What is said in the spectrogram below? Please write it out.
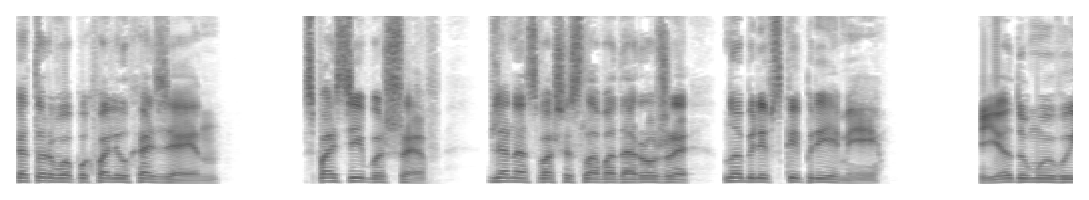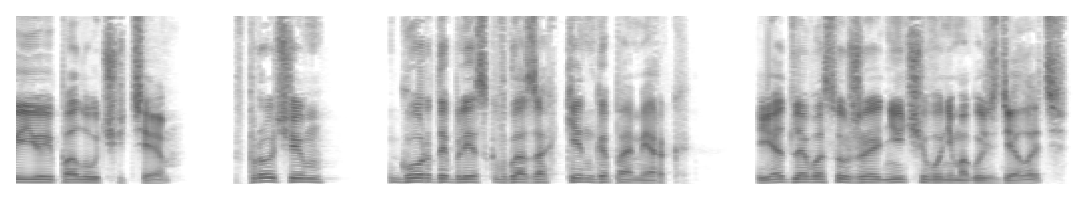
которого похвалил хозяин. «Спасибо, шеф. Для нас ваши слова дороже Нобелевской премии». «Я думаю, вы ее и получите. Впрочем, гордый блеск в глазах Кинга померк. Я для вас уже ничего не могу сделать».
